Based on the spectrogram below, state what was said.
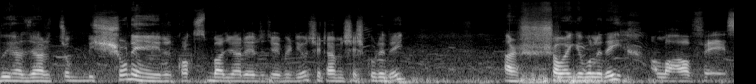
দুই হাজার চব্বিশ সনের কক্সবাজারের যে ভিডিও সেটা আমি শেষ করে দেই। আর সবাইকে বলে দেই, আল্লাহ হাফেজ।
